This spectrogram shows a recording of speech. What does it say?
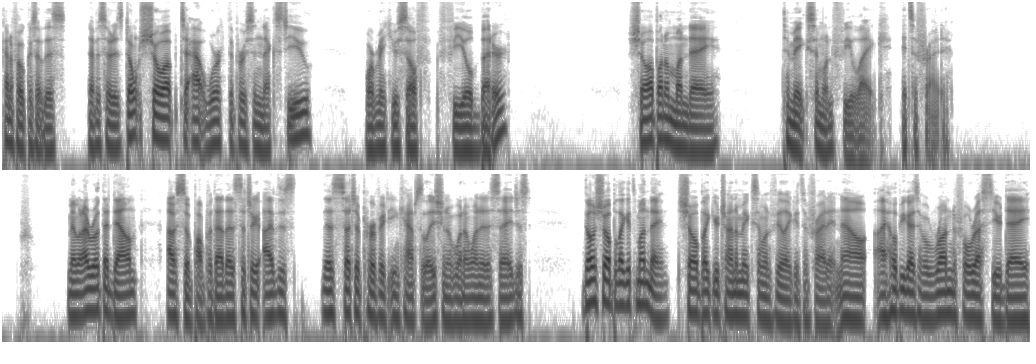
kind of focus of this episode is don't show up to outwork the person next to you or make yourself feel better. Show up on a Monday to make someone feel like it's a Friday. Man, when I wrote that down, I was so pumped with that. That's such a I just that's such a perfect encapsulation of what I wanted to say. Just don't show up like it's Monday. Show up like you're trying to make someone feel like it's a Friday. Now, I hope you guys have a wonderful rest of your day.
